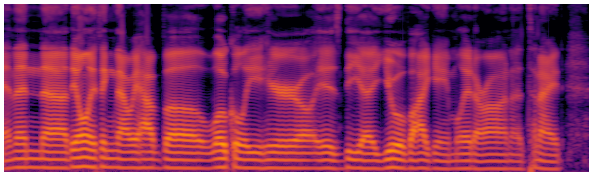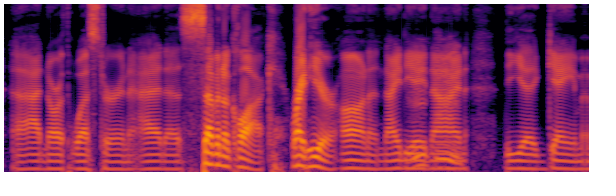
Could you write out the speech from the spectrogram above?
And then uh, the only thing that we have uh, locally here is the uh, U of I game later on uh, tonight uh, at Northwestern at uh, 7 o'clock, right here on uh, 98.9. The uh, game,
